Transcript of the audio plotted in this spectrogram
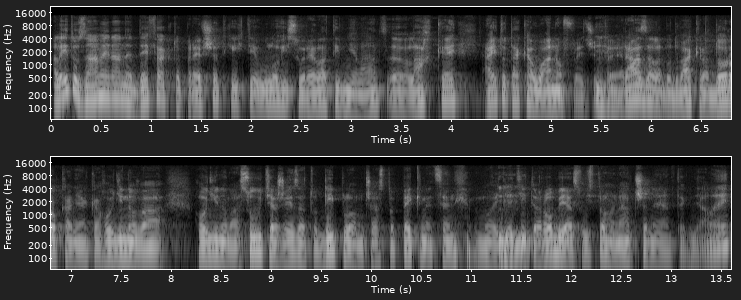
Ale je to zamerané de facto pre všetkých, tie úlohy sú relatívne ľahké a je to taká one-off vec, že to je mhm. raz alebo dvakrát do roka nejaká hodinová, hodinová súťaž, je za to diplom, často pekné ceny, moje mm-hmm. deti to robia, sú z toho nadšené a tak ďalej.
